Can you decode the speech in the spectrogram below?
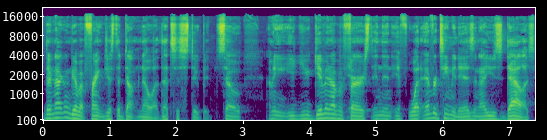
They're not going to give up Frank just to dump Noah. That's just stupid. So, I mean, you, you giving up a first, and then if whatever team it is, and I use Dallas,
